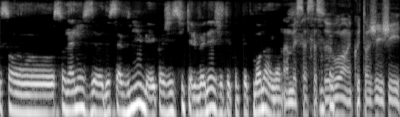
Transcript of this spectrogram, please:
son, son annonce de, sa venue, mais quand j'ai su qu'elle venait, j'étais complètement dingue. hein. Non mais ça, ça se voit. hein. Écoute, hein, j'ai j'ai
